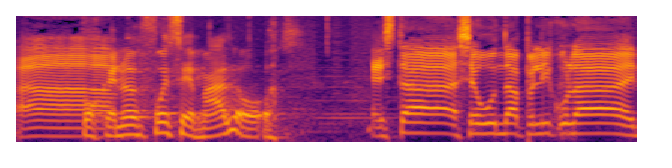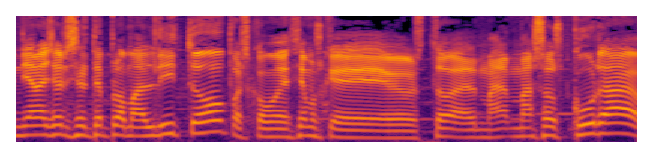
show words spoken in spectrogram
Uh, pues que no fuese malo. Esta segunda película, Indiana Jones y el Templo Maldito, pues como decíamos que esto es más oscura,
